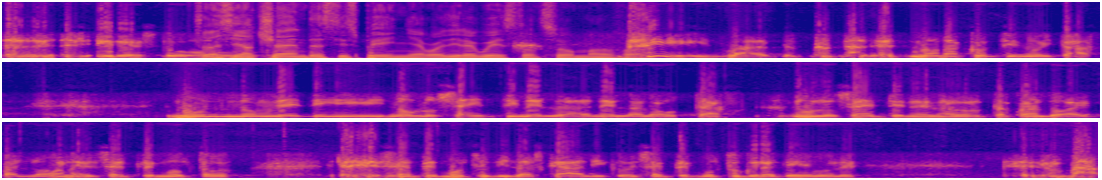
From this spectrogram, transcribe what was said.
Eh, il resto... Cioè si accende e si spegne, vuoi dire questo insomma? Sì, ma non ha continuità. Non, non, vedi, non lo senti nella, nella lotta, non lo senti nella lotta. Quando hai pallone è sempre molto, è sempre molto didascalico, è sempre molto gradevole, eh, ma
